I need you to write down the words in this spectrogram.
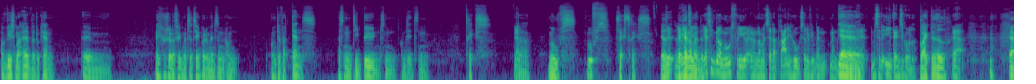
Og vis mig alt, hvad du kan. Øhm, jeg kan ikke huske, der fik mig til at tænke på det, men sådan, om, om det var dans. Altså sådan, de i byen, sådan, om det er sådan tricks, Ja. ja. eller moves, Moves. sex tricks. Jeg Det- hvad jeg kalder tænkte, man det? Jeg tænkte, det var moves, fordi når man sætter brand i et hus, så er det fordi, man, man, Ja, ja, ja. man, øh, man sætter ild i dansegulvet. Bræk det ned. Ja.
